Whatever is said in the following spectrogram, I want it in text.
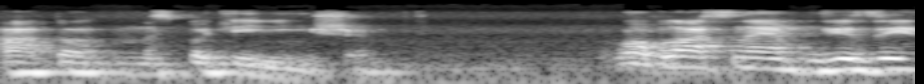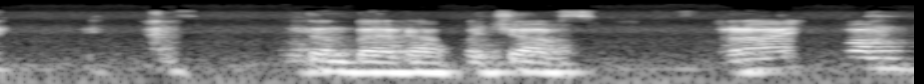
багато неспокійніше. Ну, власне, візит Столтенберга почався з Раєвом,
